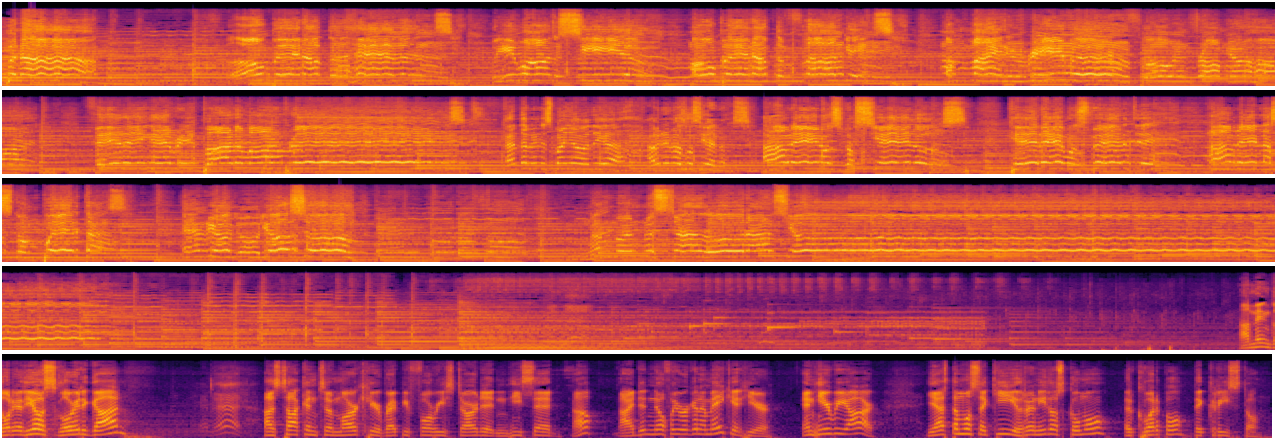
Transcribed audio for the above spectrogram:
Open up, open up the heavens. We want to see you. Open up the floodgates. A mighty river flowing from your heart, filling every part of our praise. Cántalo en español, diga, ábrenos los cielos, ábrenos los cielos, queremos verte, abre las compuertas, el río glorioso, En nuestra adoración. Amen. Gloria a Dios. Glory to God. I was talking to Mark here right before we started, and he said, Oh, I didn't know if we were going to make it here. And here we are. Ya estamos aquí reunidos como el cuerpo de Cristo.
